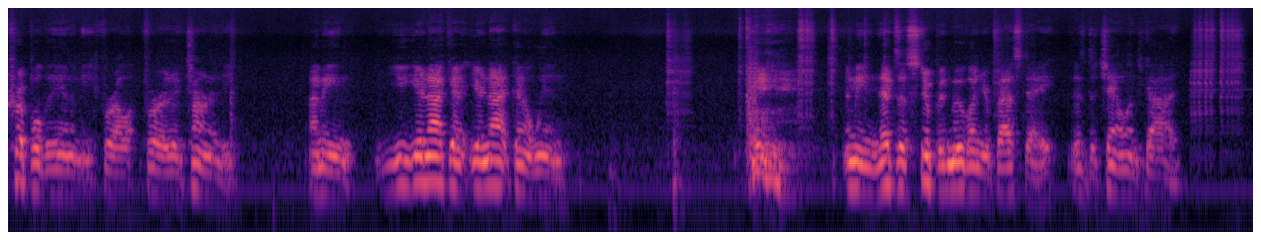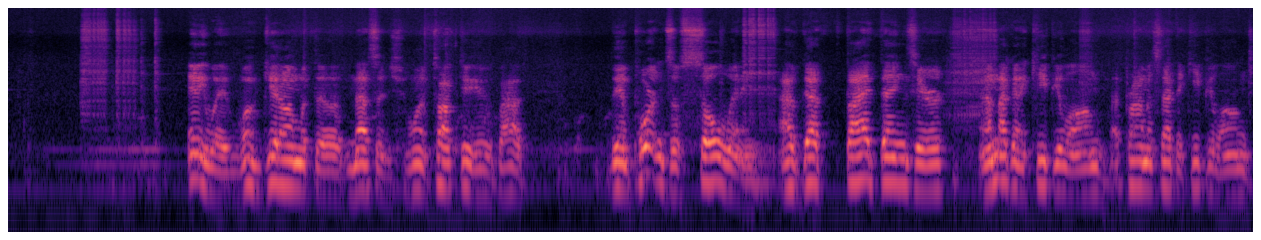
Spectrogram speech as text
cripple the enemy for a, for an eternity. I mean, you, you're not gonna you're not gonna win. I mean, that's a stupid move on your best day, is to challenge God anyway, we'll get on with the message. I want to talk to you about the importance of soul winning. I've got five things here, and I'm not going to keep you long. I promise not to keep you long.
